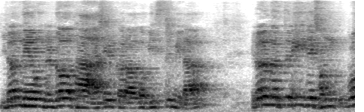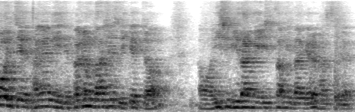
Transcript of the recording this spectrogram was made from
이런 내용들도 다 아실 거라고 믿습니다. 이런 것들이 이제 정로 이제 당연히 이제 변형도 하실 수 있겠죠. 어, 22단계, 23단계를 봤으면.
